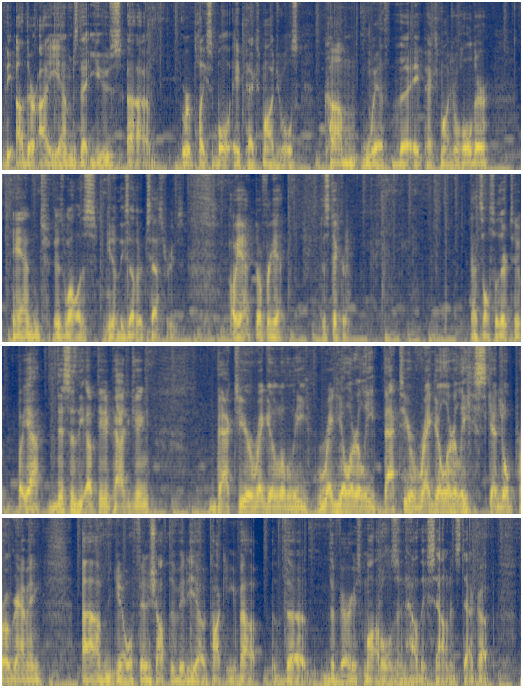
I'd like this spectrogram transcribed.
the other IEMs that use uh, replaceable Apex modules, come with the Apex module holder and as well as you know these other accessories. Oh yeah, don't forget the sticker. That's also there too. But yeah, this is the updated packaging. Back to your regularly, regularly, back to your regularly scheduled programming. Um, you know, we'll finish off the video talking about the the various models and how they sound and stack up.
